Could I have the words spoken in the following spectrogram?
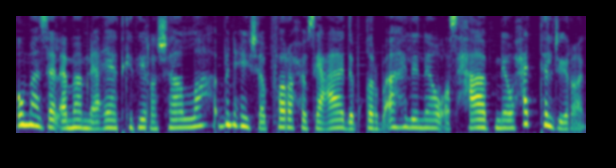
وما زال أمامنا أعياد كثيرة إن شاء الله. بنعيشها بفرح وسعادة بقرب أهلنا وأصحابنا وحتى الجيران.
